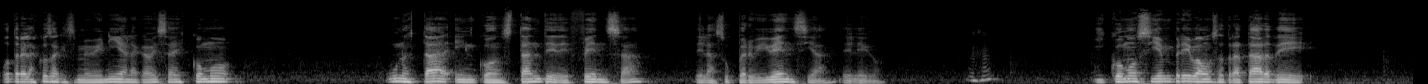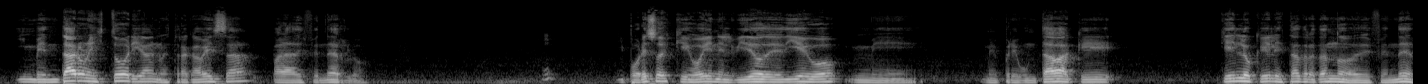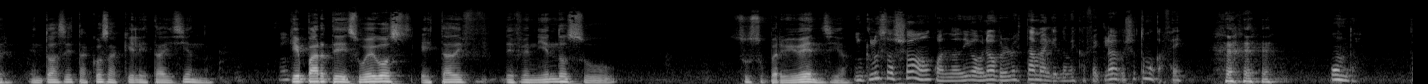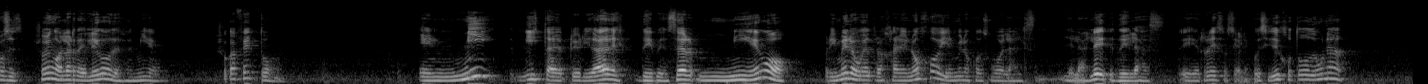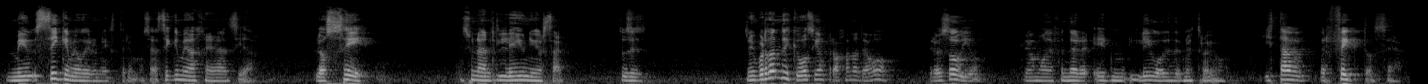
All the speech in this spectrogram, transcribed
otra de las cosas que se me venía a la cabeza es cómo uno está en constante defensa de la supervivencia del ego. Y cómo siempre vamos a tratar de inventar una historia en nuestra cabeza para defenderlo. ¿Sí? Y por eso es que hoy en el video de Diego me, me preguntaba qué, qué es lo que él está tratando de defender en todas estas cosas que él está diciendo. Sí. ¿Qué parte de su ego está def- defendiendo su, su supervivencia? Incluso yo, cuando digo, no, pero no está mal que tomes café, claro, yo tomo café. Punto. Entonces, yo vengo a hablar del ego desde mi ego. Yo café tomo. En mi lista de prioridades de vencer mi ego, primero voy a trabajar en enojo y el menos consumo de las, de las, de las eh, redes sociales. Pues si dejo todo de una, sé que me voy a ir a un extremo. O sea, sé que me va a generar ansiedad. Lo sé. Es una ley universal. Entonces, lo importante es que vos sigas trabajándote a vos. Pero es obvio que vamos a defender el ego desde nuestro ego. Y está perfecto, o sea.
